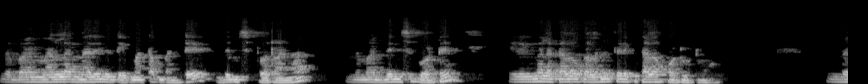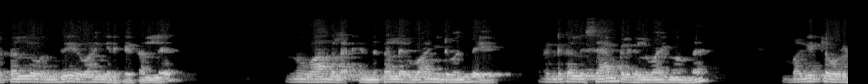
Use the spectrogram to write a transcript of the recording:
இந்த பாருங்க நல்லா நறுக்கிட்டு மட்டம் பண்ணிட்டு திம்ஸ் போடுறாங்க. இந்த மாதிரி திம்ஸ் போட்டு இதுக்கு மேலே கலவை கலந்து திருப்பி கலவை போட்டு விட்ருவோம் இந்த கல் வந்து வாங்கியிருக்கேன் கல் இன்னும் வாங்கலை. இந்த கல் வாங்கிட்டு வந்து ரெண்டு கல் சாம்பிள் கல் வாங்கி வந்தேன். பக்கெட்டில் ஒரு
